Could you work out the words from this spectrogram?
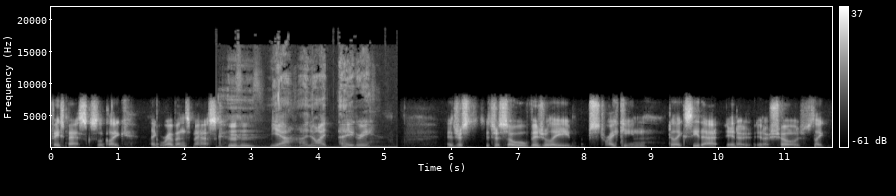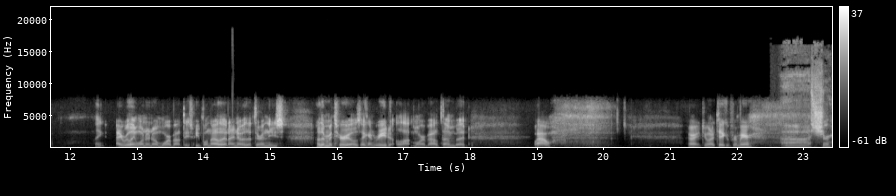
face masks look like like Revan's mask. hmm Yeah, I know. I I agree. It's just it's just so visually striking to like see that in a in a show. It's just like like I really want to know more about these people now that I know that they're in these other materials. I can read a lot more about them, but wow. All right, do you want to take it from here? Uh, sure.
